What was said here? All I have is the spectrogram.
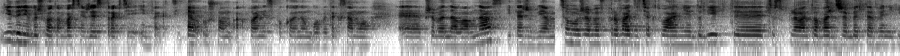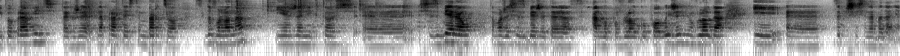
jedynie wyszło tam właśnie, że jest w trakcie infekcji. Ja już mam aktualnie spokojną głowę. Tak samo e, przebadałam nas i też wiem, co możemy wprowadzić aktualnie do diety, co suplementować, żeby te wyniki poprawić. Także naprawdę jestem bardzo zadowolona. Jeżeli ktoś e, się zbierał, to może się zbierze teraz albo po vlogu, po obejrzeniu vloga i e, zapisze się na badania.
